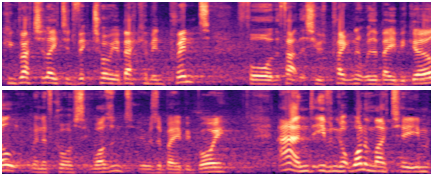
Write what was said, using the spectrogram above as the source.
congratulated Victoria Beckham in print for the fact that she was pregnant with a baby girl, when of course it wasn't, it was a baby boy, and even got one of my team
